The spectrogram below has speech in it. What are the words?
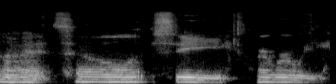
All right, so let's see, where were we?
